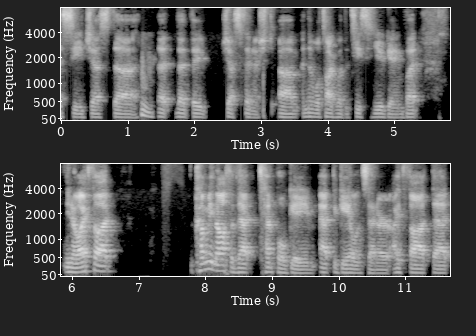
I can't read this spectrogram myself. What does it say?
SC just uh, hmm. that that they just finished, um, and then we'll talk about the TCU game. But you know, I thought coming off of that Temple game at the Galen Center, I thought that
